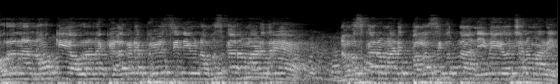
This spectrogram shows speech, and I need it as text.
ಅವರನ್ನ ನೋಕಿ ಅವರನ್ನ ಕೆಳಗಡೆ ಬೀಳಿಸಿ ನೀವು ನಮಸ್ಕಾರ ಮಾಡಿದ್ರೆ ನಮಸ್ಕಾರ ಮಾಡಿ ಫಲ ಸಿಗುತ್ತಾ ನೀವೇ ಯೋಚನೆ ಮಾಡಿ.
